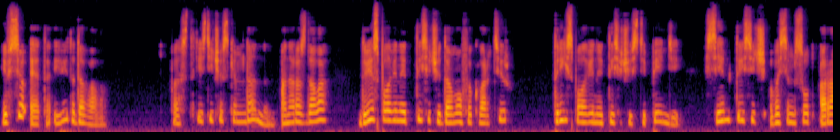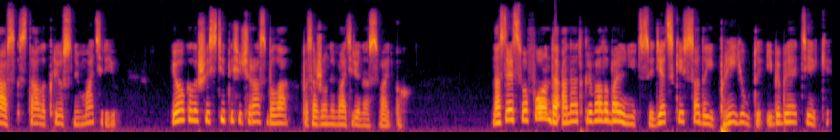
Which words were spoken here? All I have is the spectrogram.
И все это Эвита давала. По статистическим данным, она раздала две с половиной тысячи домов и квартир, три с половиной тысячи стипендий, семь тысяч восемьсот раз стала крестной матерью и около шести тысяч раз была посаженной матерью на свадьбах. На средства фонда она открывала больницы, детские сады, приюты и библиотеки.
